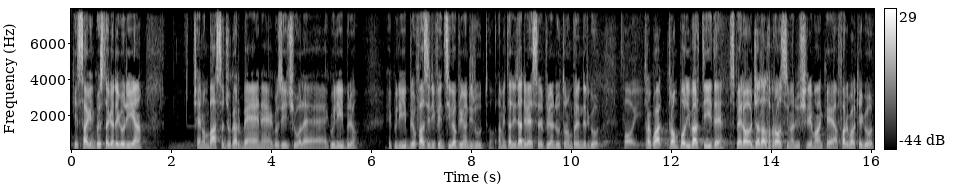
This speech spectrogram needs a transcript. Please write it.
che sa che in questa categoria cioè non basta giocare bene, così ci vuole equilibrio, equilibrio, fase difensiva prima di tutto, la mentalità deve essere prima di tutto non prendere gol. Poi tra, tra un po' di partite, spero già dalla prossima riusciremo anche a fare qualche gol.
